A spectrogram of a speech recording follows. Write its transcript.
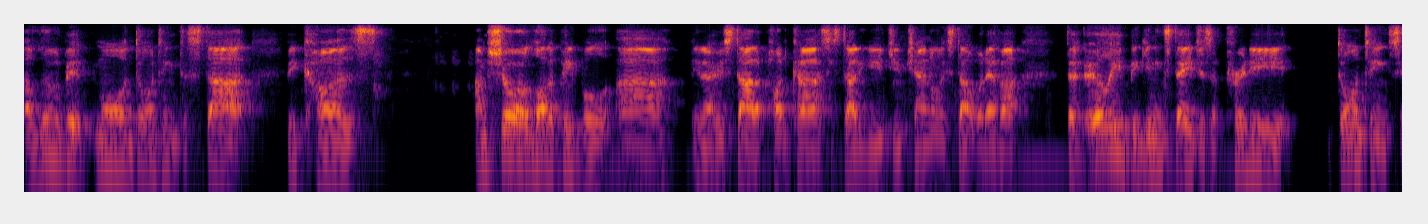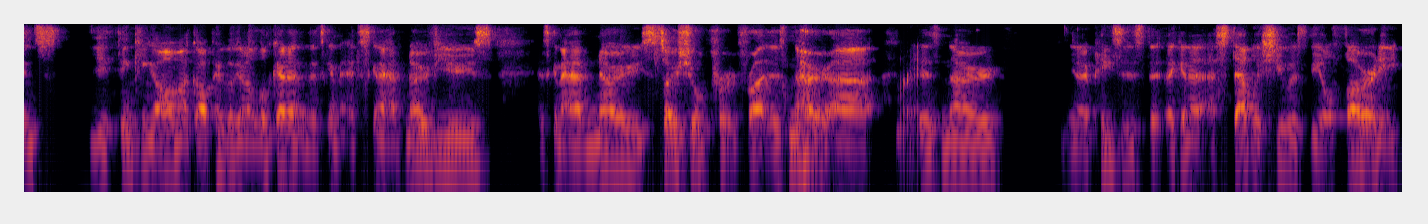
a little bit more daunting to start because I'm sure a lot of people you know, who start a podcast, who start a YouTube channel, who start whatever, the early beginning stages are pretty daunting since you're thinking, oh my God, people are going to look at it and it's going to, it's going to have no views. It's going to have no social proof, right? There's no, uh, right. there's no, you know, pieces that are going to establish you as the authority.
